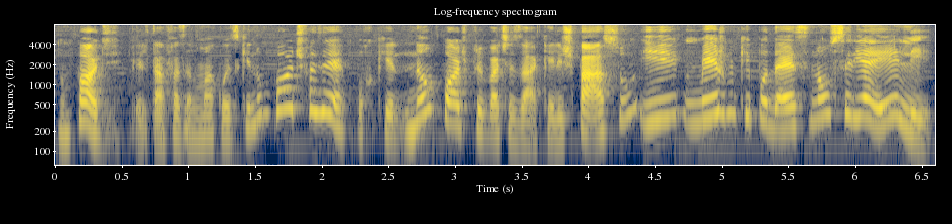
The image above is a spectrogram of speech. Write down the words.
Não pode. Ele está fazendo uma coisa que não pode fazer, porque não pode privatizar aquele espaço e, mesmo que pudesse, não seria ele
